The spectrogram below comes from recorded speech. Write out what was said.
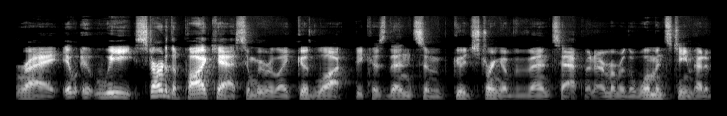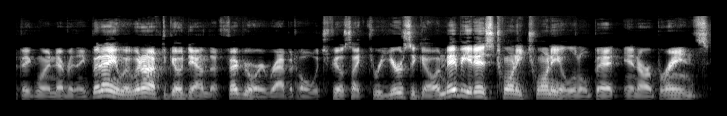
Right. It, it- we started the podcast and we were like, good luck, because then some good string of events happened. I remember the women's team had a big win and everything. But anyway, we don't have to go down the February rabbit hole, which feels like three years ago. And maybe it is 2020 a little bit in our brains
